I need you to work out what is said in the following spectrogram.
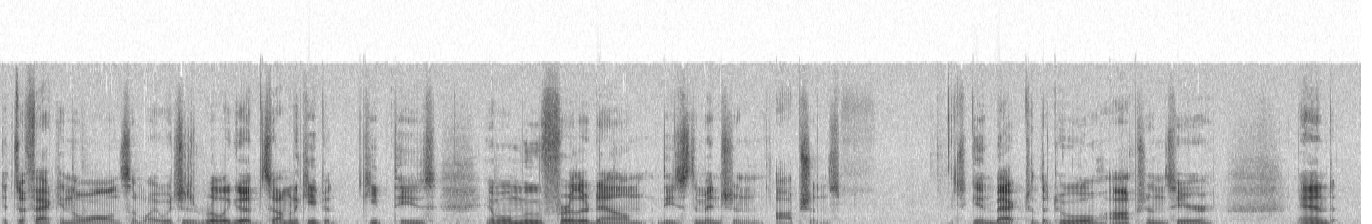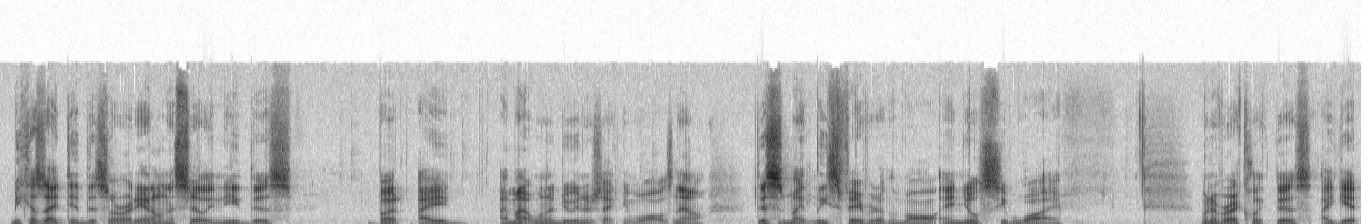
it's affecting the wall in some way, which is really good. So I'm going to keep it keep these, and we'll move further down these dimension options. So again, back to the tool options here, and because I did this already, I don't necessarily need this, but I I might want to do intersecting walls. Now, this is my least favorite of them all, and you'll see why. Whenever I click this, I get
